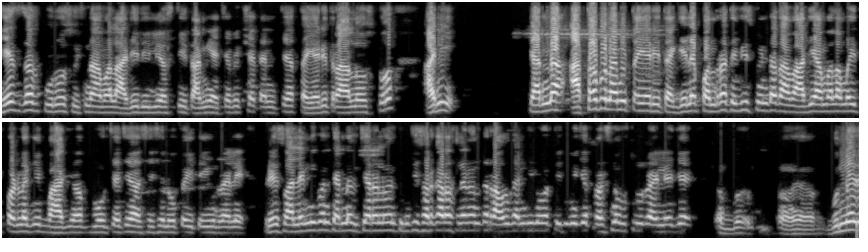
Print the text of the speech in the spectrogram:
हेच जर पूर्व सूचना आम्हाला आधी दिली असती तर आम्ही याच्यापेक्षा त्यांच्या तयारीत राहिलो असतो. आणि त्यांना आता पण आम्ही तयारीत आहे. गेल्या पंधरा ते वीस मिनिटात आधी आम्हाला माहीत पडलं की भाजप मोर्चाचे असे लोक इथे येऊन राहिले. प्रेसवाल्यांनी पण त्यांना विचारायला तुमची सरकार असल्यानंतर राहुल गांधींवरती तुम्ही जे प्रश्न उचलून राहिले जे गुन्हे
